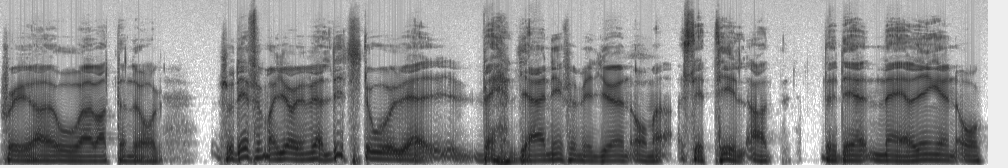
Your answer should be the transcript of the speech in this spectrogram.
sjöar, åar, vattendrag. Så därför man gör en väldigt stor välgärning för miljön om man ser till att det där näringen och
